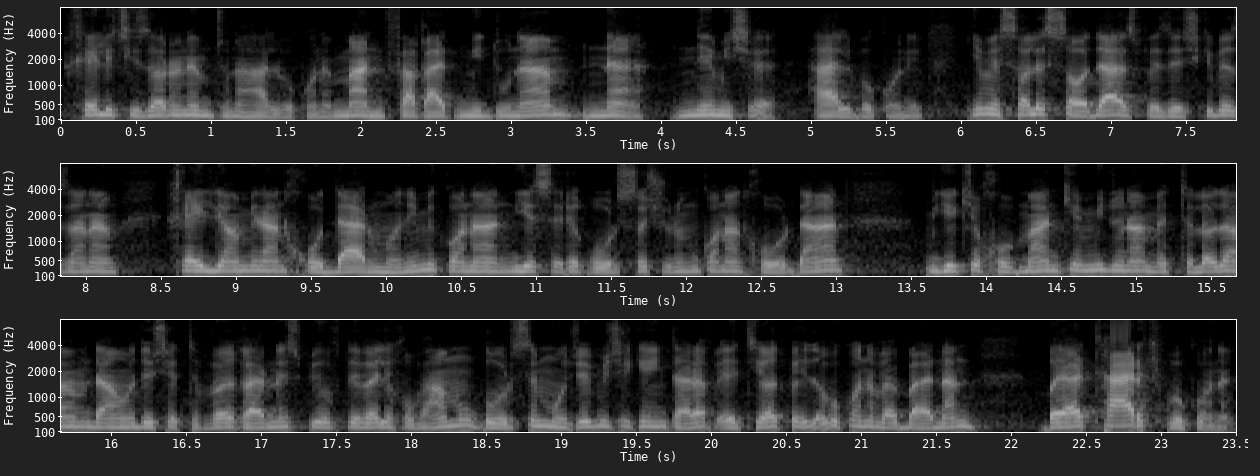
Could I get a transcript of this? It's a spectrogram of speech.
خیلی چیزها رو نمی‌تونه حل بکنه. من فقط می‌دونم نه نمیشه حل بکنید. یه مثال ساده از پزشکی بزنم. خیلی ها میرن خود درمانی می‌کنن یه سری قرصا شروع می‌کنن خوردن. میگه که خب من که می‌دونم اطلاع دارم در موردش اتفاق قرار بیفته ولی خب همون قرصه موجب میشه که این طرف اعتیاد پیدا بکنه و بعدا باید ترک بکنه.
